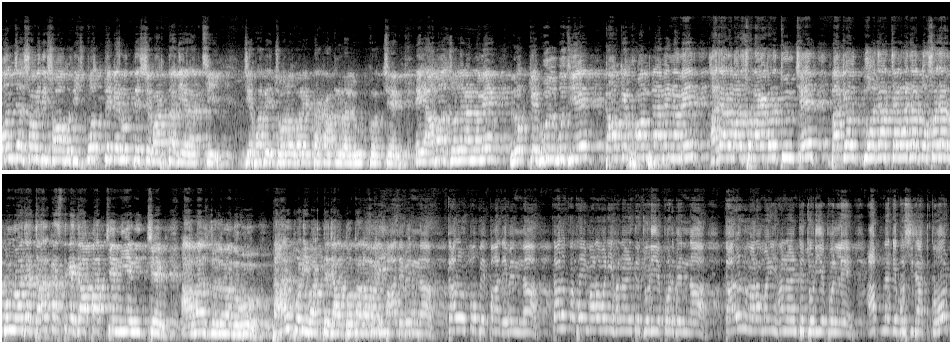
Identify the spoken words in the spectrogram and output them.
পঞ্চায়েত সমিতির সভাপতি প্রত্যেকের উদ্দেশ্যে বার্তা দিয়ে রাখছি। যেভাবে জনগণের টাকা আপনারা লুট করছেন, এই আবাস যোজনার নামে লোককে ভুল বুঝিয়ে, কাউকে ফর্ম ফিলাপের নামে হাজার বারোশো টাকা করে তুলছে, বা কেউ দু হাজার চার হাজার দশ হাজার পনেরো হাজার যার কাছ থেকে যা পাচ্ছেন নিয়ে নিচ্ছেন আবাস যোজনা দেবো। তার পরিবর্তে যার দোতলা বাড়ি পা দেবেন না। টোপে পা দেবেন না। কারও কথাই মারামারি হানাহানিতে জড়িয়ে পড়বেন না। কারণ মারামারি হানাহানিতে জড়িয়ে পড়লে আপনাকে বসিরহাট কোর্ট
